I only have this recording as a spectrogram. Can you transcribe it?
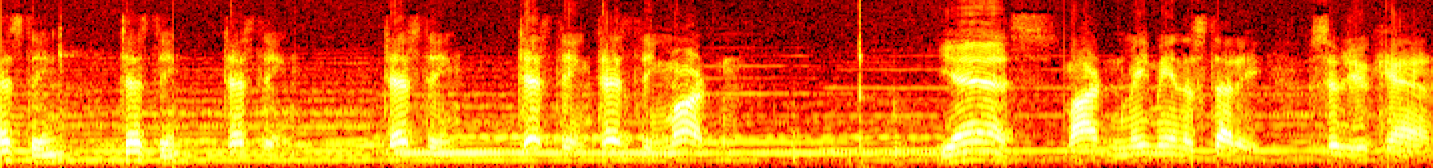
Testing, testing, testing, testing, testing, testing. Martin. Yes. Martin, meet me in the study as soon as you can.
